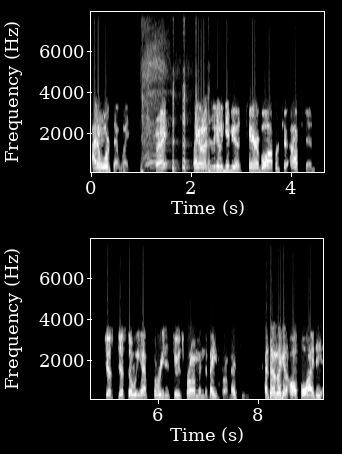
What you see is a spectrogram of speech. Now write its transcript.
I don't work that way. Right? like I'm not just going to give you a terrible option just just so we have three to choose from and debate from. That's that sounds like an awful idea.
